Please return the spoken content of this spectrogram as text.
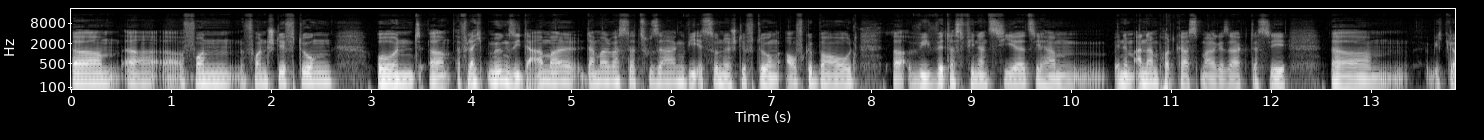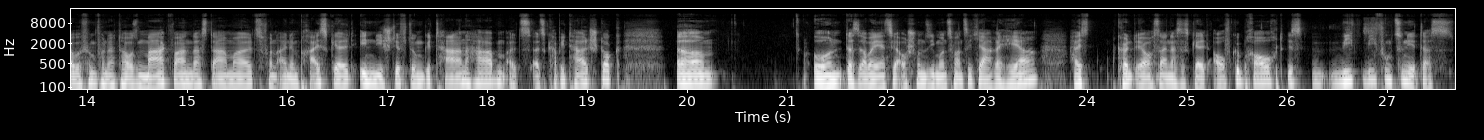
ähm, äh, von, von Stiftungen und äh, vielleicht mögen Sie da mal, da mal was dazu sagen. Wie ist so eine Stiftung aufgebaut? Äh, wie wird das finanziert? Sie haben in einem anderen Podcast mal gesagt, dass Sie, ähm, ich glaube, 500.000 Mark waren das damals, von einem Preisgeld in die Stiftung getan haben als, als Kapitalstock. Ähm, und das ist aber jetzt ja auch schon 27 Jahre her. Heißt, könnte ja auch sein, dass das Geld aufgebraucht ist. Wie, wie funktioniert das?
